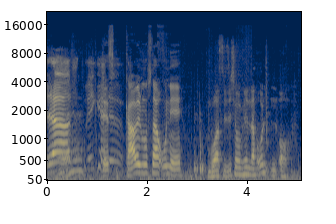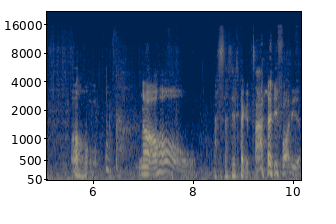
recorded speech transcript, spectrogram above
Ja, Hä? Springhenne! Das Kabel muss nach unten. wo hast du die Sicherung hin? Nach unten. Oh. Oh. No. Was hat der da getan? Die vor dir.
